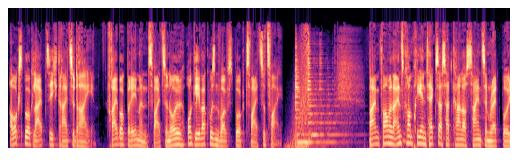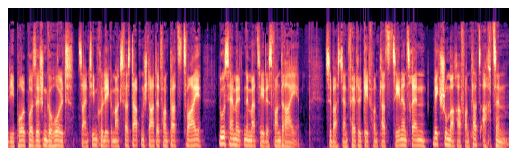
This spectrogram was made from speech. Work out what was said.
Augsburg-Leipzig 3 zu 3. Freiburg-Bremen 2 zu 0 und Leverkusen-Wolfsburg 2 zu 2. Beim Formel 1 Grand Prix in Texas hat Carlos Sainz im Red Bull die Pole Position geholt. Sein Teamkollege Max Verstappen startet von Platz 2, Lewis Hamilton im Mercedes von 3. Sebastian Vettel geht von Platz 10 ins Rennen, Mick Schumacher von Platz 18.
